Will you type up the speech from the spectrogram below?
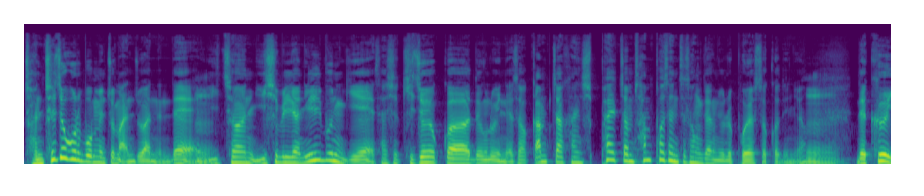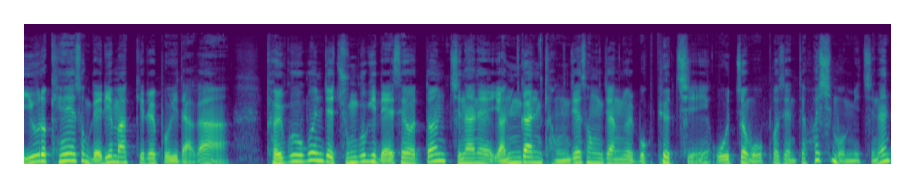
전체적으로 보면 좀 안 좋았는데 음. 2021년 1분기에 사실 기저효과 등으로 인해서 깜짝 한 18.3% 성장률을 보였었거든요. 음. 근데 그 이후로 계속 내리막길을 보이다가 결국은 이제 중국이 내세웠던 지난해 연간 경제 성장률 목표치 5.5%에 훨씬 못 미치는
